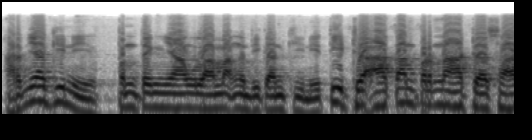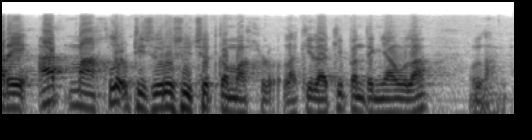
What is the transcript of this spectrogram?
Artinya gini, pentingnya ulama ngendikan gini, tidak akan pernah ada syariat makhluk disuruh sujud ke makhluk. Lagi-lagi pentingnya ulama.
